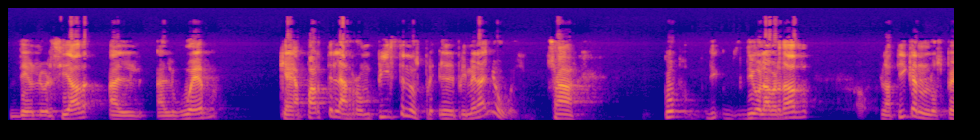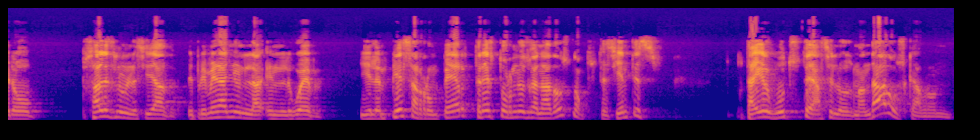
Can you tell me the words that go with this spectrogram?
de universidad al, al web que aparte la rompiste en, los en el primer año, güey? O sea, ¿cómo- di- digo, la verdad, platícanos, pero sales de la universidad, el primer año en, la- en el web, y le empieza a romper tres torneos ganados, no, pues te sientes... Tiger Woods te hace los mandados, cabrón.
